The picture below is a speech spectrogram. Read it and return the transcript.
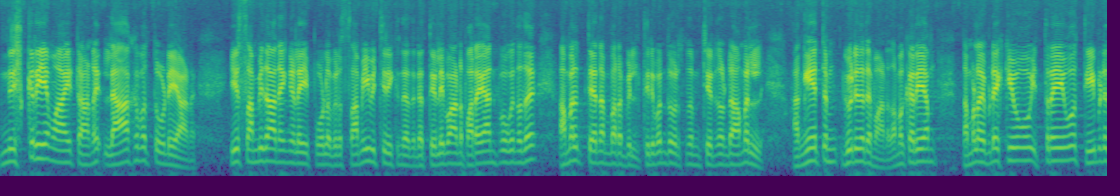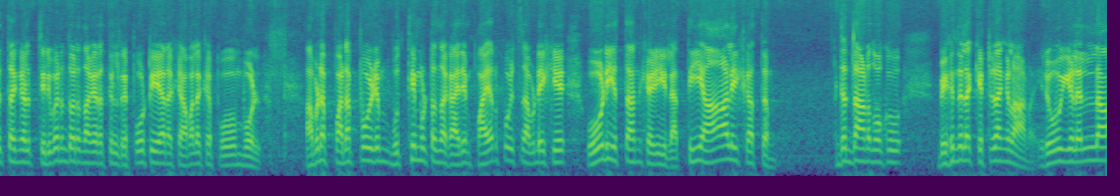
നിഷ്ക്രിയമായിട്ടാണ് ലാഘവത്തോടെയാണ് ഈ സംവിധാനങ്ങളെ ഇപ്പോൾ ഇവർ സമീപിച്ചിരിക്കുന്നതിന്റെ തെളിവാണ് പറയാൻ പോകുന്നത്. അമൽ തേനമ്പറമ്പിൽ തിരുവനന്തപുരത്ത് നിന്നും ചേരുന്നുണ്ട്. അമൽ അങ്ങേയറ്റം ഗുരുതരമാണ്. നമുക്കറിയാം നമ്മൾ എവിടേക്കോ ഇത്രയോ തീപിടുത്തങ്ങൾ തിരുവനന്തപുരം നഗരത്തിൽ റിപ്പോർട്ട് ചെയ്യാനൊക്കെ അമലൊക്കെ പോകുമ്പോൾ അവിടെ പലപ്പോഴും ബുദ്ധിമുട്ടുന്ന കാര്യം ഫയർഫോഴ്സിന് അവിടേക്ക് ഓടിയെത്താൻ കഴിയില്ല. തീ ആളിക്കത്തും ഇതെന്താണ് നോക്കൂ ബഹുനില കെട്ടിടങ്ങളാണ്. രോഗികളെല്ലാ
